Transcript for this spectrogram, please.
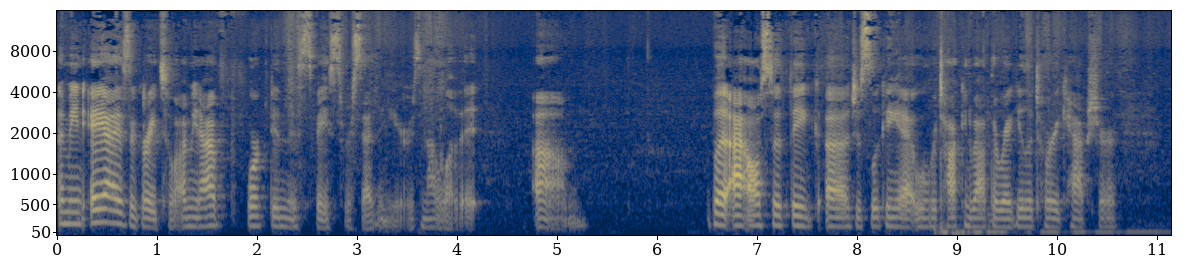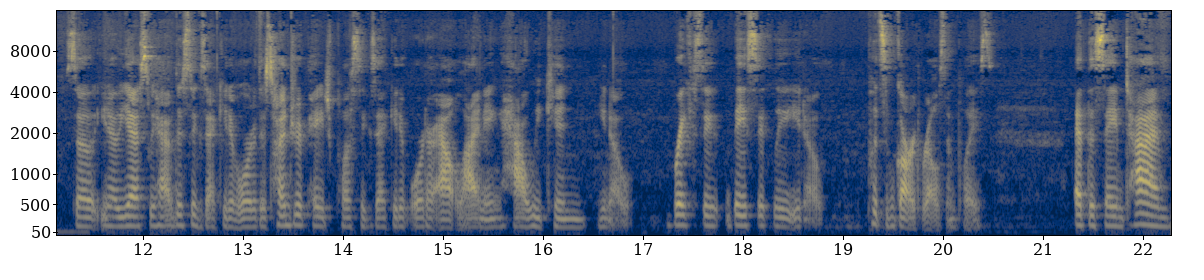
I mean, AI is a great tool. I mean, I've worked in this space for seven years and I love it. Um, but I also think, uh, just looking at when we're talking about the regulatory capture, so, you know, yes, we have this executive order, this 100 page plus executive order outlining how we can, you know, break, basically, you know, put some guardrails in place. At the same time,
